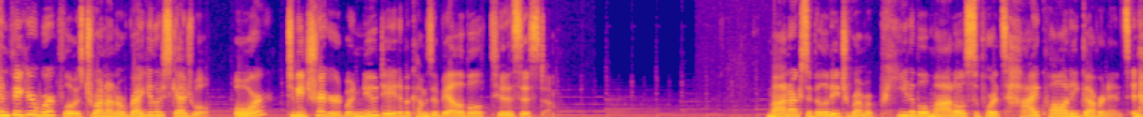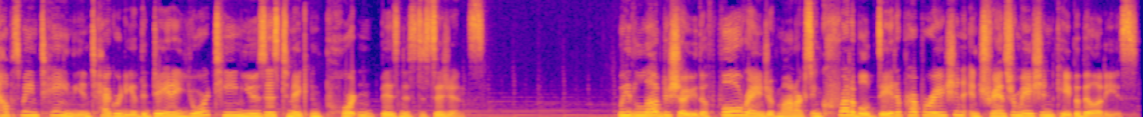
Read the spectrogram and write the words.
Configure workflows to run on a regular schedule, or to be triggered when new data becomes available to the system. Monarch's ability to run repeatable models supports high quality governance and helps maintain the integrity of the data your team uses to make important business decisions. We'd love to show you the full range of Monarch's incredible data preparation and transformation capabilities.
